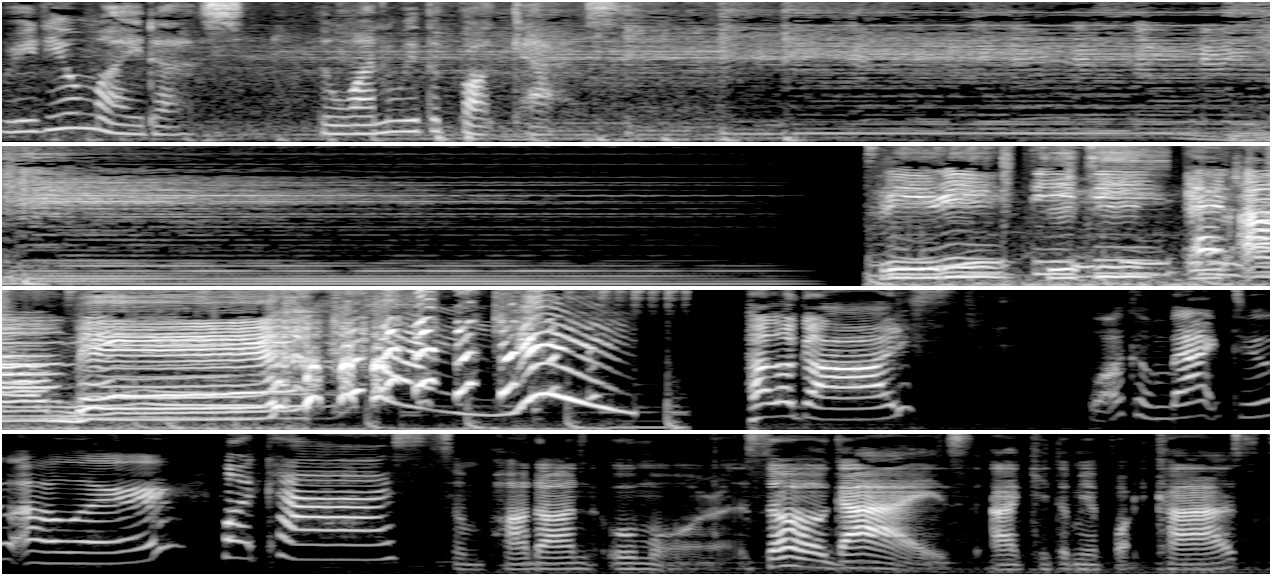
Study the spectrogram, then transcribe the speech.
Radio Midas, the one with the podcast. Riri, Titi, and Ame. Hello guys. Welcome back to our podcast. Sempadan umur. So guys, uh, kita punya podcast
